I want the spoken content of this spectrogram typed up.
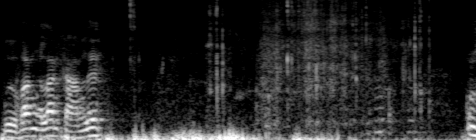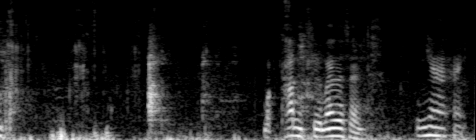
เบื่อบ้างอลังการเลยอื้อบักท่านคือไม่ได้ใส่ย่าให้เต้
